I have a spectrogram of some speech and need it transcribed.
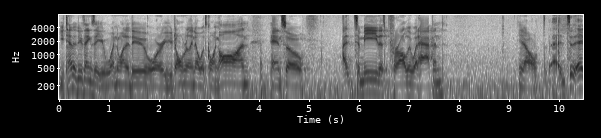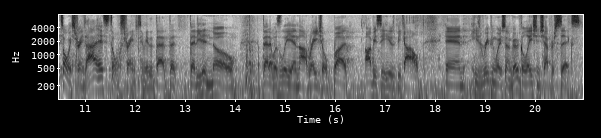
you tend to do things that you wouldn't want to do, or you don't really know what's going on. And so, I, to me, that's probably what happened. You know, it's always strange. I, it's still strange to me that, that that that he didn't know that it was Leah and not Rachel. But obviously, he was beguiled, and he's reaping what he's sown. Go to Galatians chapter six.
